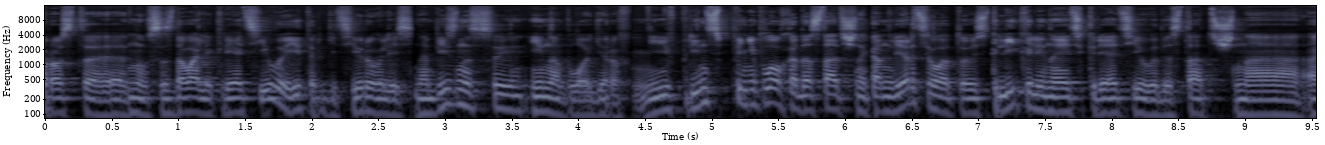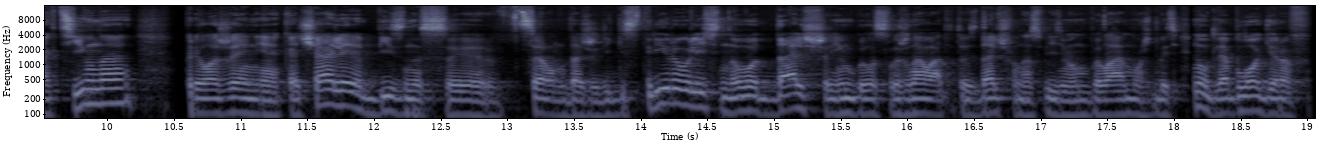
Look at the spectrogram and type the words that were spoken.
просто ну, создавали креативы и таргетировались на бизнесы и на блогеров. И, в принципе, неплохо достаточно конвертило, то есть кликали на эти креативы достаточно активно, приложения качали, бизнесы в целом даже регистрировались, но вот дальше им было сложновато. То есть дальше у нас, видимо, была, может быть, ну, для блогеров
